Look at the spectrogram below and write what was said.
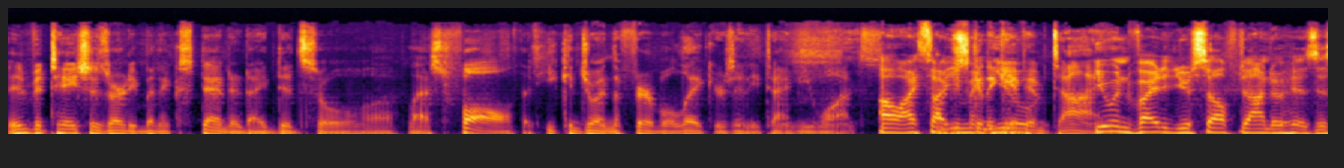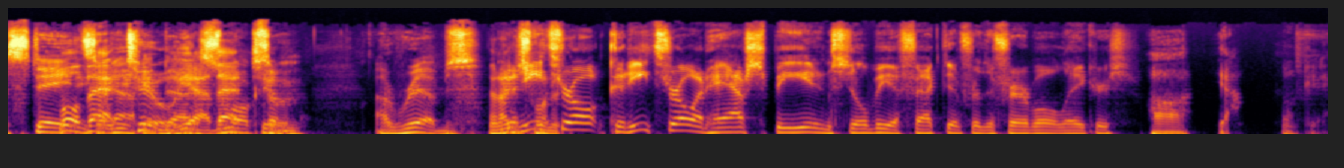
invitation has already been extended. I did so uh, last fall that he can join the Faribault Lakers anytime he wants. Oh, I thought I'm you just gonna give him time. You invited yourself down to his estate. Well, that you too. Could, uh, Yeah, that smoke too. some uh, ribs. and I Could just he want to. throw? Could he throw at half speed and still be effective for the Faribault Lakers? Uh, yeah. Okay.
